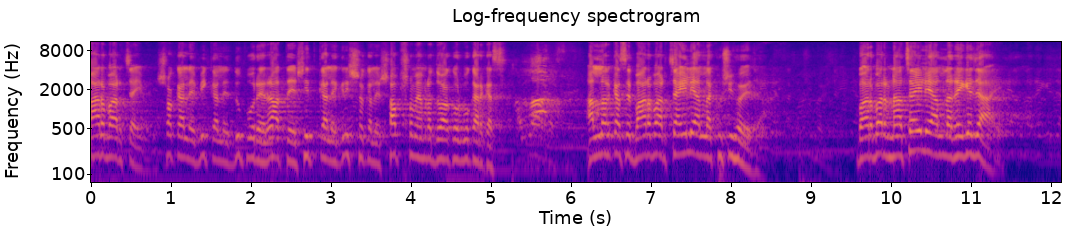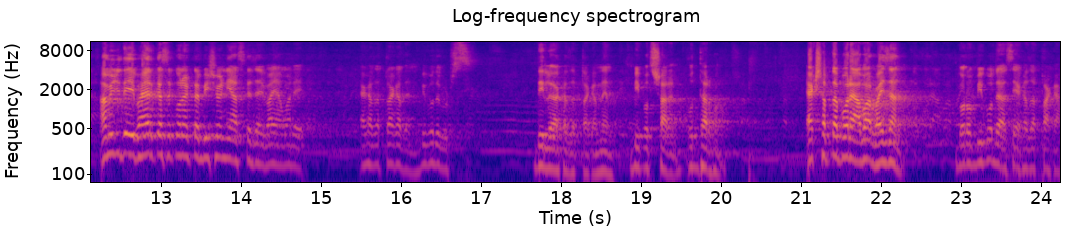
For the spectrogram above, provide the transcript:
বারবার চাইবেন সকালে, বিকালে, দুপুরে, রাতে, শীতকালে, গ্রীষ্মকালে, সব সময় আমরা দোয়া করব কার কাছে? আল্লাহর কাছে বারবার চাইলে আল্লাহ খুশি হয়ে যায়। বারবার না চাইলে আল্লাহ রেগে যায়। আমি যদি এই ভাইয়ের কাছে কোন একটা বিষয় নিয়ে আজকে যাই, ভাই আমারে এক হাজার টাকা দেন, বিপদে পড়ছি। দিল এক হাজার টাকা, নেন, বিপদ সারেন, উদ্ধার হন। এক সপ্তাহ পরে আবার ভাইজান, বড় বিপদে আছে, এক হাজার টাকা।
